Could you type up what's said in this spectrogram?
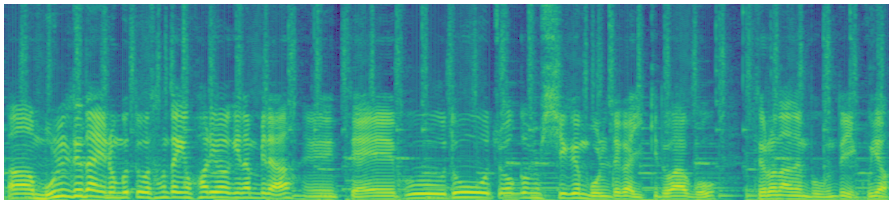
어, 몰드나 이런 것도 상당히 화려하긴 합니다. 예, 내부도 조금씩은 몰드가 있기도 하고 드러나는 부분도 있고요.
